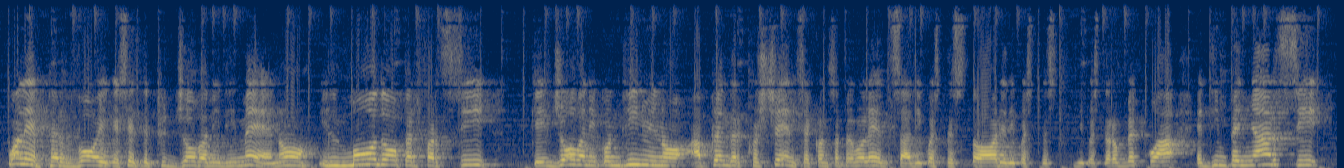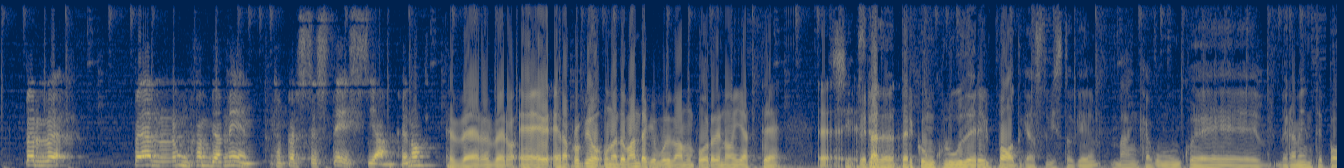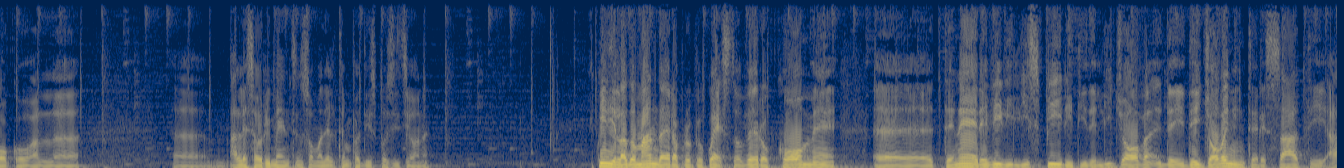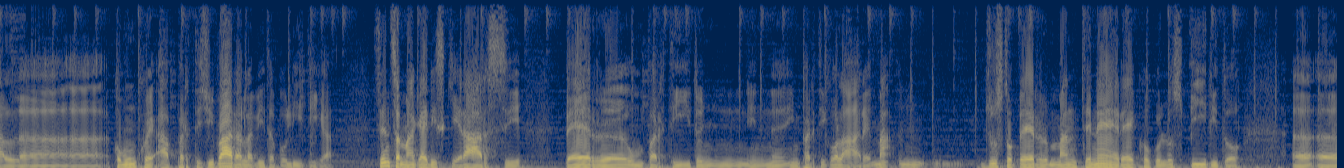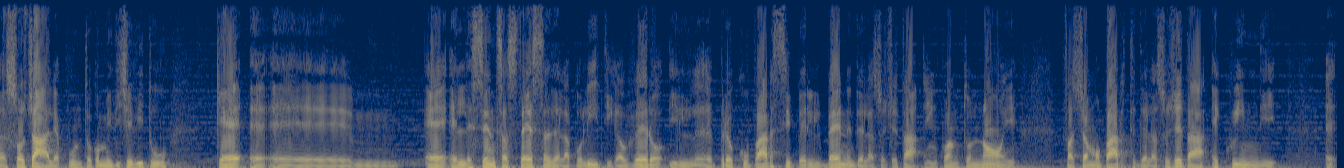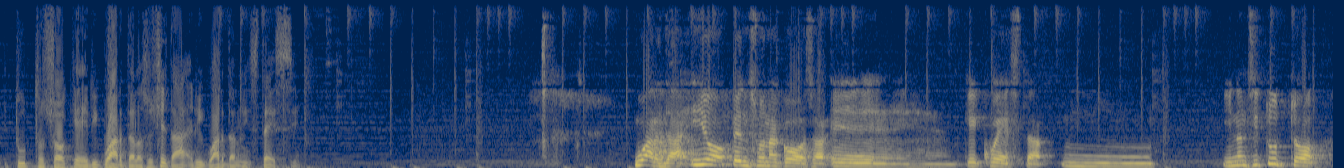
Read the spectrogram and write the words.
Qual è per voi, che siete più giovani di me, no? il modo per far sì che i giovani continuino a prendere coscienza e consapevolezza di queste storie, di queste, di queste robe qua e di impegnarsi per, per, un cambiamento, per se stessi anche, no? È vero, è vero. E, era proprio una domanda che volevamo porre noi a te. Eh, sì, per, sta... per, concludere il podcast, visto che manca comunque veramente poco al, eh, all'esaurimento insomma, del tempo a disposizione. Quindi la domanda era proprio questa, ovvero come eh, tenere vivi gli spiriti giovani, dei, dei, giovani interessati al, uh, comunque a partecipare alla vita politica, senza magari schierarsi per un partito in, in, in particolare, ma mh, giusto per mantenere ecco, quello spirito uh, uh, sociale, appunto come dicevi tu, che è, è, l'essenza stessa della politica, ovvero il eh, preoccuparsi per il bene della società, in quanto noi facciamo parte della società e quindi eh, tutto ciò che riguarda la società riguarda noi stessi. Guarda, io penso una cosa, eh, che è questa. Mm, innanzitutto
